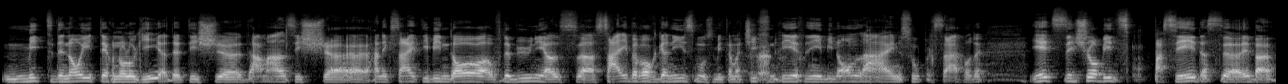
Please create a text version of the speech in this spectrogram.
mit den neuen Technologien. Das ist, äh, damals ist, äh, habe ich gesagt, ich bin da auf der Bühne als äh, Cyberorganismus mit einem Chip und ich bin online, super Sache, oder? Jetzt ist schon ein bisschen passé, dass äh, eben,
